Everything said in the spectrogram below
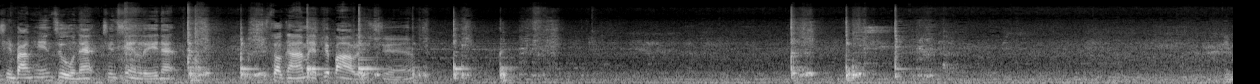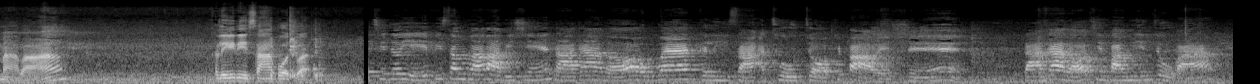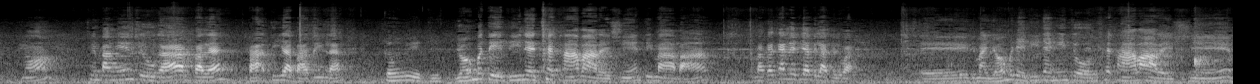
ချင်းပေါင်းဟင်းစုနဲ့ချင်းချင်းလေးနဲ့စော်ကားမယ်ဖြစ်ပါလေရှင် ဒီ မှာပါကလေးတွေစားဖို့အတွက်ချစ်တို့ရေပြီးဆုံးသွားပါပြီရှင်ဒါကတော့ဝက်ဂလီစာအချိုကြော်ဖြစ်ပါရဲ့ရှင်ဒါကတော့ချင်းပေါင်းရင်းကြိုပါနော်ချင်းပေါင်းရင်းကြိုကဘာလဲဘာအတိရဘာတိလဲကောင်းပြီဒီရုံးမတေတီးနဲ့ချက်ထားပါတယ်ရှင်ဒီမှာပါဒီမှာကက်ကက်လေးပြပြလိုက်ပြပါအေးဒီမှာရုံးမတေတီးနဲ့ဟင်းကြိုချက်ထားပါတယ်ရှင်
